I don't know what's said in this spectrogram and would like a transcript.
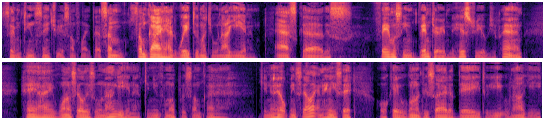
17th century or something like that. Some some guy had way too much unagi and asked uh, this famous inventor in the history of Japan, "Hey, I want to sell this unagi, and can you come up with some kind of? Can you help me sell it?" And he said, "Okay, we're going to decide a day to eat unagi."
